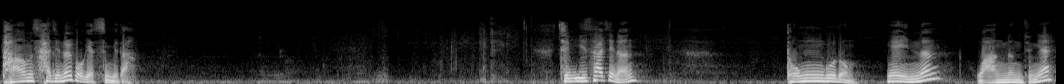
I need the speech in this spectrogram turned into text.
다음 사진을 보겠습니다. 지금 이 사진은 동구릉에 있는 왕릉 중에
